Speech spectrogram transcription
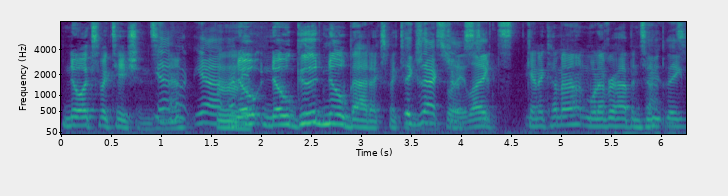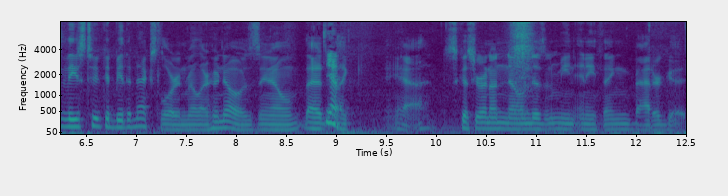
no expectations. yeah. you know? Yeah. Mm-hmm. No, no good, no bad expectations. Exactly, Just, like- it's gonna come out, and whatever happens, happens. they- these two could be the next Lord and Miller. Who knows? You know that Yeah. like yeah. Just because you're an unknown doesn't mean anything bad or good.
